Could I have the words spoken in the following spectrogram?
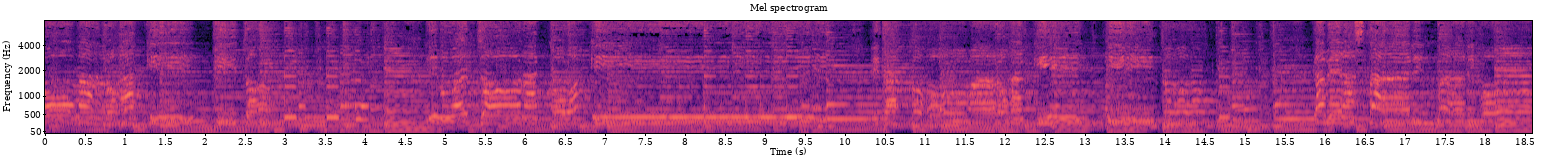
Omaro akitito Ribuetora koloki Nitako Omaro akitito Gamera starin marihoa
